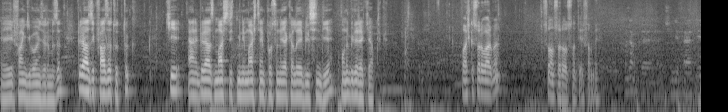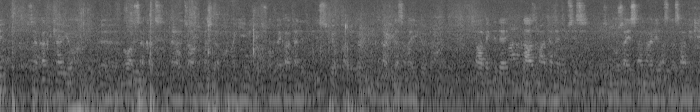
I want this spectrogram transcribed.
Ee, İrfan gibi oyuncularımızın. Birazcık fazla tuttuk. Ki yani biraz maç ritmini, maç temposunu yakalayabilsin diye onu bilerek yaptık. Başka soru var mı? Son soru olsun İrfan Bey. Samali aslında beke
